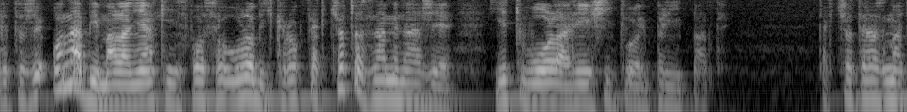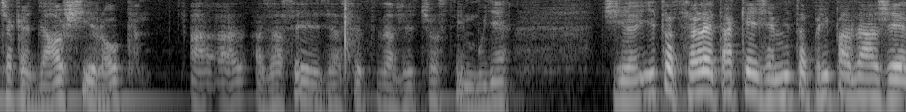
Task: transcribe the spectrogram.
pretože ona by mala nejakým spôsobom urobiť krok, tak čo to znamená, že je tu vôľa riešiť tvoj prípad? Tak čo teraz má čakať ďalší rok a, a, a zase, zase teda, že čo s tým bude? Čiže je to celé také, že mne to pripadá, že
